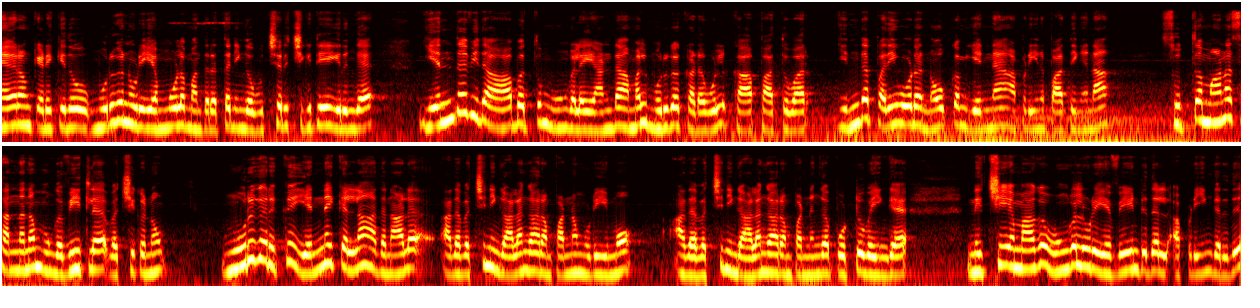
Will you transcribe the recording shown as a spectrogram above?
நேரம் கிடைக்குதோ முருகனுடைய மூல மந்திரத்தை நீங்கள் உச்சரிச்சுக்கிட்டே இருங்க. எந்தவித ஆபத்தும் உங்களை அண்டாமல் முருக கடவுள் காப்பாற்றுவார் இந்த பதிவோட நோக்கம் என்ன அப்படின்னு பார்த்தீங்கன்னா சுத்தமான சந்தனம் உங்கள் வீட்டில் வச்சுக்கணும். முருகருக்கு என்னைக்கெல்லாம் அதனால் அதை வச்சு நீங்கள் அலங்காரம் பண்ண முடியுமோ அதை வச்சு நீங்கள் அலங்காரம் பண்ணுங்கள் பொட்டு வைங்க. நிச்சயமாக உங்களுடைய வேண்டுதல் அப்படிங்கிறது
